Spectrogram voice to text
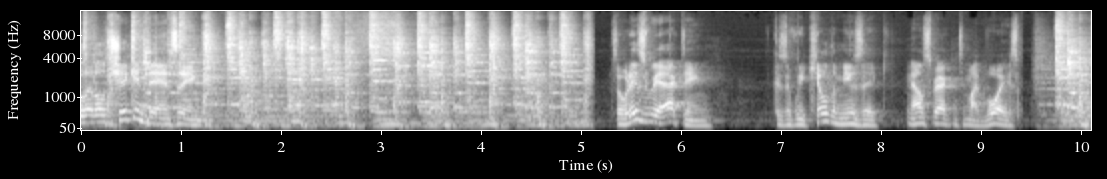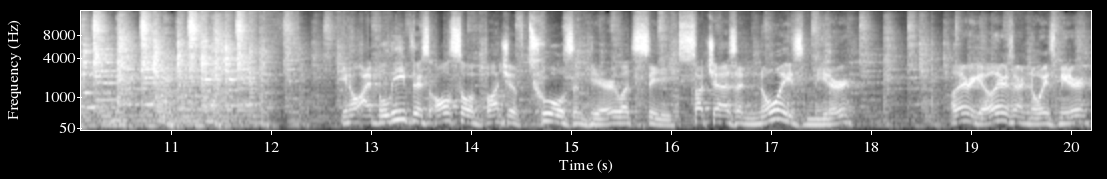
Little chicken dancing. So it is reacting, because if we kill the music, now it's reacting to my voice. You know, I believe there's also a bunch of tools in here, let's see, such as a noise meter. Oh, there we go, there's our noise meter.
